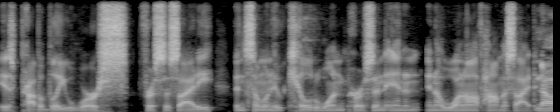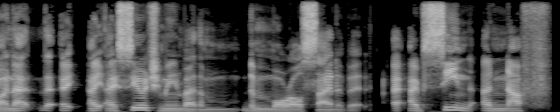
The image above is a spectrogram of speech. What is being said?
is probably worse for society than someone who killed one person in an, in a one off homicide. No, and that, that I I see what you mean by the the moral side of it. I, I've seen enough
